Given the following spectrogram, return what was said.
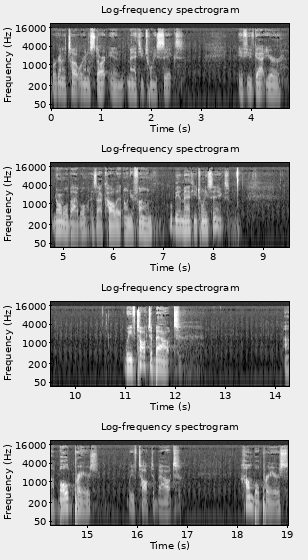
we're going to talk, we're going to start in Matthew 26. If you've got your normal Bible, as I call it, on your phone, will be in Matthew 26. We've talked about uh, bold prayers. We've talked about humble prayers,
